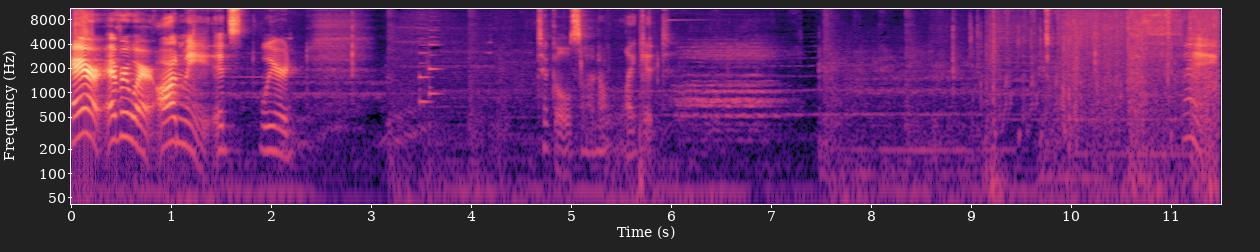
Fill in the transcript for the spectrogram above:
Hair everywhere on me. It's weird. Tickles. I don't like it. Think.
